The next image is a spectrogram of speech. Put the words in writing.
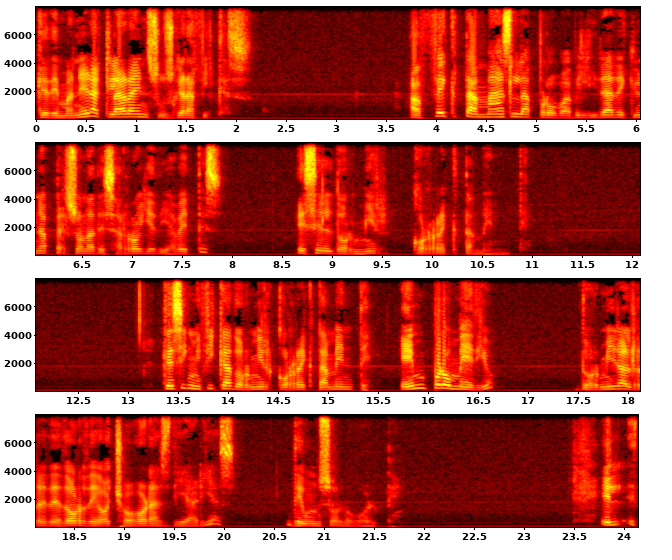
que de manera clara en sus gráficas afecta más la probabilidad de que una persona desarrolle diabetes es el dormir correctamente. ¿Qué significa dormir correctamente? En promedio, dormir alrededor de ocho horas diarias de un solo golpe. El eh,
